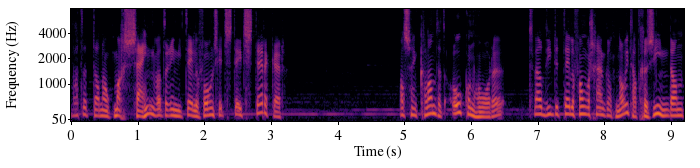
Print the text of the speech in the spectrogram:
wat het dan ook mag zijn, wat er in die telefoon zit, steeds sterker. Als zijn klant het ook kon horen, terwijl die de telefoon waarschijnlijk nog nooit had gezien, dan,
